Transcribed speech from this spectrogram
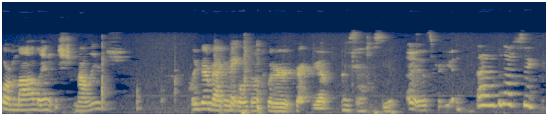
Or Ma Lynch. Ma Lynch. Like they're back and forth on Twitter. It cracked me up. I'm sad to see it. It's pretty good. Uh, but now to take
